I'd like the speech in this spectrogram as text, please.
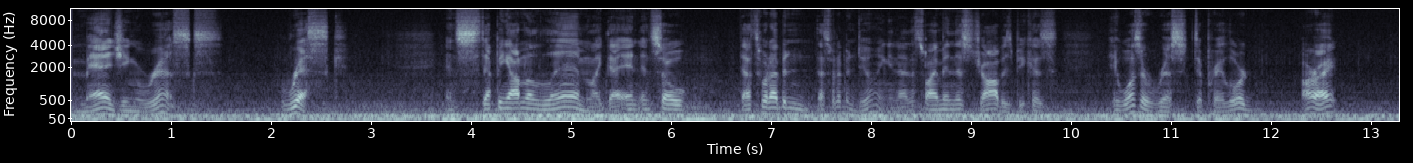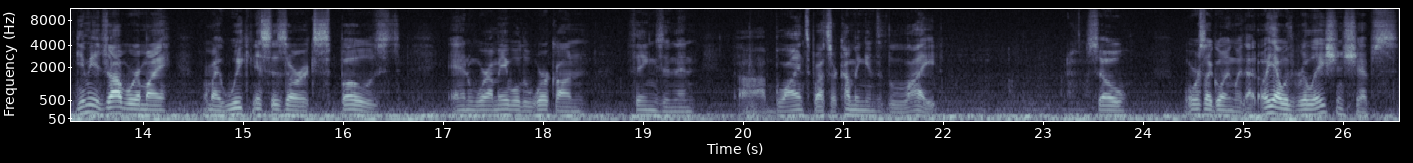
managing risks, risk, and stepping out on a limb like that. And and so that's what I've been that's what I've been doing, and that's why I'm in this job is because it was a risk to pray, Lord. All right, give me a job where my where my weaknesses are exposed and where I'm able to work on things and then uh, blind spots are coming into the light. So, where was I going with that? Oh, yeah, with relationships.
